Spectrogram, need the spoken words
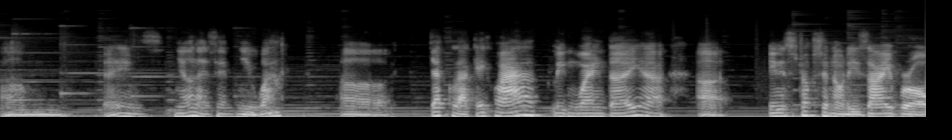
um, để em nhớ lại xem nhiều quá. Uh, chắc là cái khóa liên quan tới uh, uh, Instructional Design Pro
